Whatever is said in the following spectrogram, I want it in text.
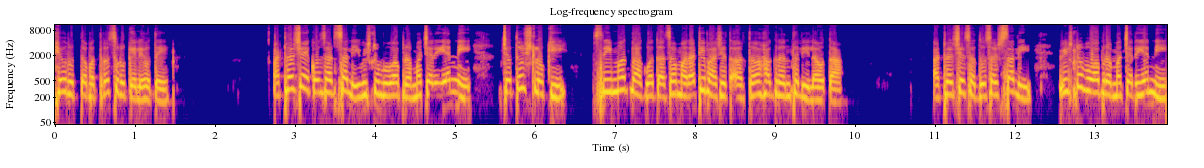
हे वृत्तपत्र सुरू केले होते. अठराशे एकोणसाठ साली विष्णुबुवा ब्रह्मचारी यांनी चतुश्लोकी श्रीमद भागवताचा मराठी भाषेत अर्थ हा ग्रंथ लिहिला होता. अठराशे सदुसष्ट साली विष्णुबुवा ब्रह्मचारी यांनी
